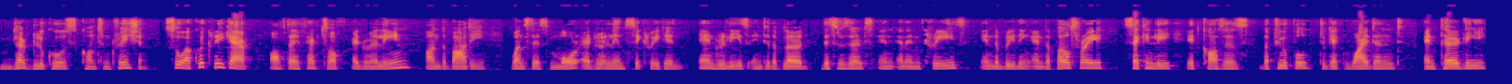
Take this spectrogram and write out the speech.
blood glucose concentration. So a quick recap of the effects of adrenaline on the body once there's more adrenaline secreted and released into the blood, this results in an increase in the breathing and the pulse rate. Secondly, it causes the pupil to get widened. And thirdly,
